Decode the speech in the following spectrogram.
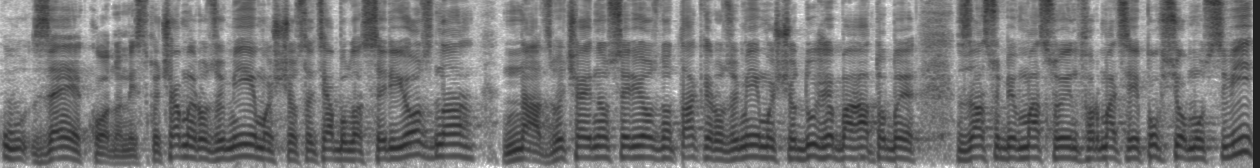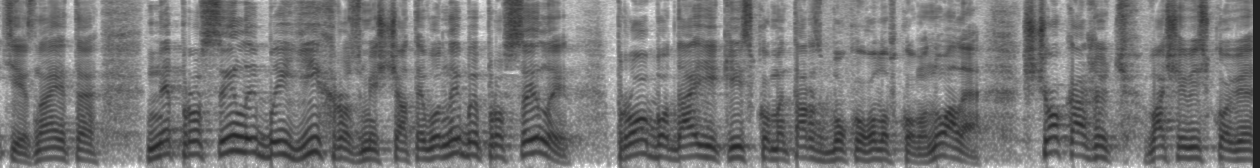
у The Economist. Хоча ми розуміємо, що стаття була серйозна, надзвичайно серйозно, так і розуміємо, що дуже багато би засобів масової інформації по всьому світі, знаєте, не просили би їх розміщати. Вони би просили про бодай якийсь коментар з боку головкому. Ну але що кажуть ваші військові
